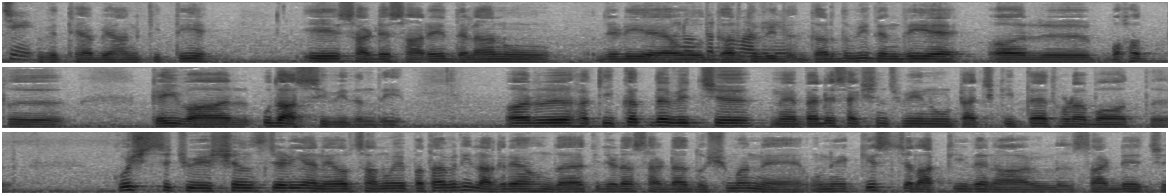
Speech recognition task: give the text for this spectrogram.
ਜੀ। ਵਿਥਿਆ ਬਿਆਨ ਕੀਤੀ ਹੈ ਇਹ ਸਾਡੇ ਸਾਰੇ ਦਿਲਾਂ ਨੂੰ ਜਿਹੜੀ ਹੈ ਉਹ ਦਰਦ ਵੀ। ਦਰਦ ਵੀ ਦਿੰਦੀ ਹੈ ਔਰ ਬਹੁਤ ਕਈ ਵਾਰ ਉਦਾਸੀ ਵੀ ਦਿੰਦੀ ਹੈ। ਔਰ ਹਕੀਕਤ ਦੇ ਵਿੱਚ ਮੈਂ ਪਹਿਲੇ ਸੈਕਸ਼ਨ 'ਚ ਵੀ ਇਹਨੂੰ ਟੱਚ ਕੀਤਾ ਥੋੜਾ ਬਹੁਤ। ਕੁਝ ਸਿਚੁਏਸ਼ਨਸ ਜਿਹੜੀਆਂ ਨੇ ਔਰ ਸਾਨੂੰ ਇਹ ਪਤਾ ਵੀ ਨਹੀਂ ਲੱਗ ਰਿਹਾ ਹੁੰਦਾ ਕਿ ਜਿਹੜਾ ਸਾਡਾ ਦੁਸ਼ਮਣ ਹੈ ਉਹਨੇ ਕਿਸ ਚਲਾਕੀ ਦੇ ਨਾਲ ਸਾਡੇ 'ਚ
